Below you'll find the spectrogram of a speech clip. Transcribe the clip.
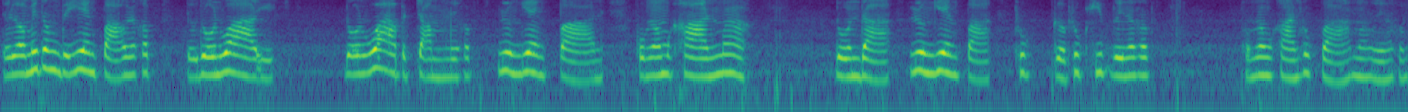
แต่เราไม่ต้องไปแย่งป่าเขานะครับ เดี๋ยวโดนว่าอีก โดนว่าประจำเลยครับ เรื่องแย่งป่านผมรำคาญมาก โดนด่าเรื่องแย่งป่าทุกเกือบทุกคลิปเลยนะครับ ผมรำคาญพวกป่ามากเลยนะครับ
